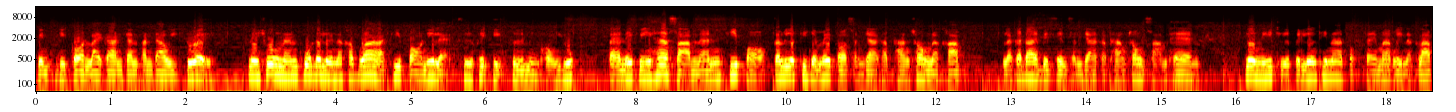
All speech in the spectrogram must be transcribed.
เป็นพิธีกรรายการจันพันดาวอีกด้วย ในช่วงนั้นพูดได้เลยนะครับว่าพี่ปอนี่แหละคือพระเอกเบอร์หนึ่งของยุค แต่ในปี 53 นั้นพี่ปอก็เลือกที่จะไม่ต่อสัญญากับทางช่องนะครับ และก็ได้ไปเซ็นสัญญากับทางช่อง 3 แทน เรื่องนี้ถือเป็นเรื่องที่น่าตกใจมากเลยนะครับ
